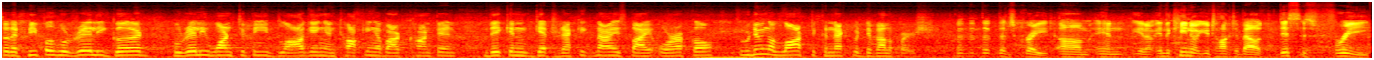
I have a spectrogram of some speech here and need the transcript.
so that people who are really good, who really want to be blogging and talking about content, they can get recognized by Oracle. So we're doing a lot to connect with developers. That's great, um, and you know, in the keynote you talked about this is free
